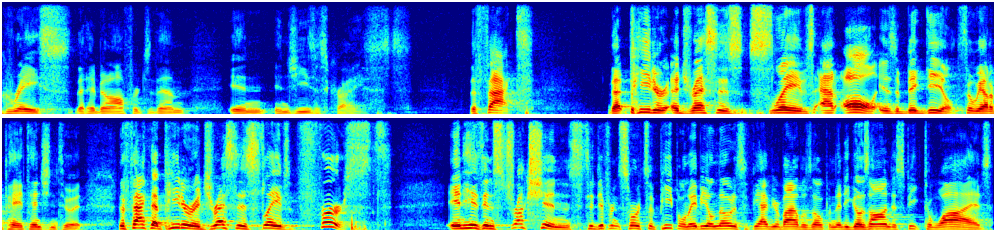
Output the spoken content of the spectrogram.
grace that had been offered to them in, in Jesus Christ. The fact that Peter addresses slaves at all is a big deal, so we ought to pay attention to it. The fact that Peter addresses slaves first in his instructions to different sorts of people, maybe you'll notice if you have your Bibles open that he goes on to speak to wives,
